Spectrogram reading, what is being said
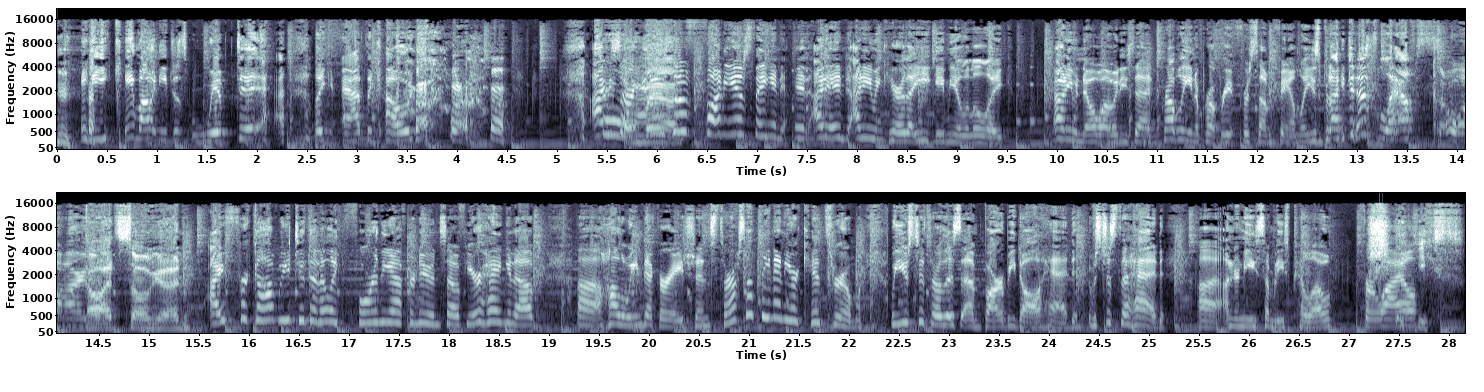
and he came out and he just whipped it like at the couch. I'm Oh, sorry, man. it was the funniest thing, and, and I, and I didn't even care that he gave me a little like. I don't even know what he said. Probably inappropriate for some families, but I just laughed so hard. Oh, it's so good. I forgot we did that at like four in the afternoon. So if you're hanging up uh, Halloween decorations, throw something in your kids' room. We used to throw this uh, Barbie doll head. It was just the head uh, underneath somebody's pillow for a while. Jeez.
